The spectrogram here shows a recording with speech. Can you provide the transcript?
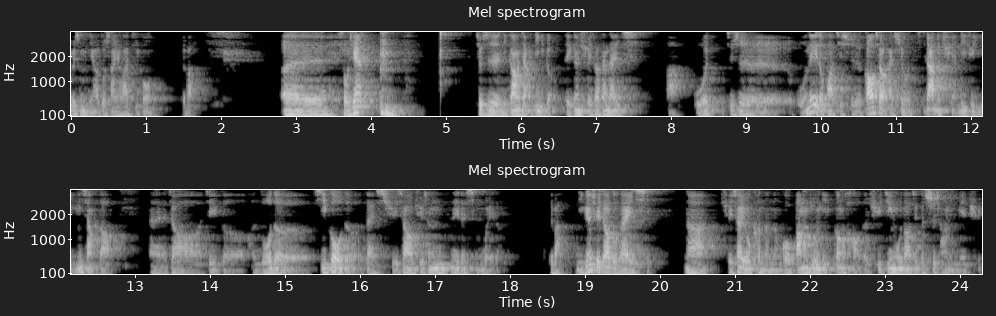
为什么你要做商业化机构呢？对吧？呃，首先 就是你刚刚讲第一个，得跟学校站在一起啊。国就是国内的话，其实高校还是有极大的权利去影响到，呃，叫这个很多的机构的在学校学生内的行为的，对吧？你跟学校走在一起，那学校有可能能够帮助你更好的去进入到这个市场里面去。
